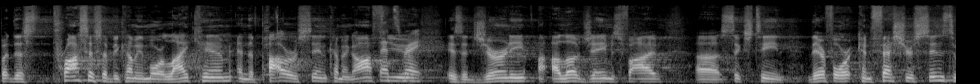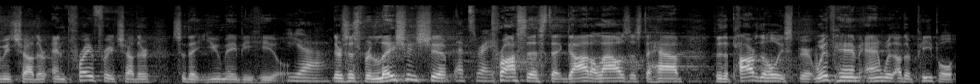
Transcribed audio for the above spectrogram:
But this process of becoming more like Him and the power of sin coming off That's you right. is a journey. I I love James 5 uh, 16. Therefore, confess your sins to each other and pray for each other so that you may be healed. Yeah. There's this relationship right. process that God allows us to have through the power of the Holy Spirit with Him and with other people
